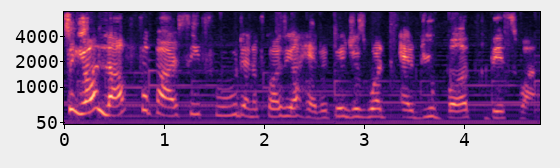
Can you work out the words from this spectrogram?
So your love for Parsi food and of course your heritage is what helped you birth this one.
